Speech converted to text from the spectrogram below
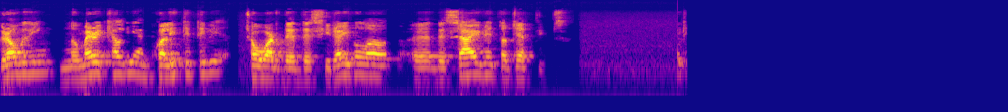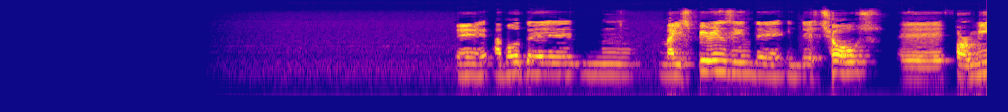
growing numerically and qualitatively toward the desirable, uh, desired objectives. Uh, about um, my experience in the in the shows, uh, for me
